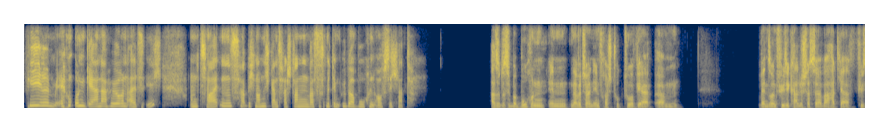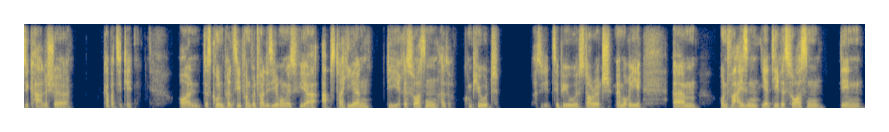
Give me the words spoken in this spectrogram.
viel mehr ungerner hören als ich. Und zweitens habe ich noch nicht ganz verstanden, was es mit dem Überbuchen auf sich hat. Also das Überbuchen in einer virtuellen Infrastruktur, wir, ähm, wenn so ein physikalischer Server hat ja physikalische Kapazitäten. Und das Grundprinzip von Virtualisierung ist, wir abstrahieren die Ressourcen, also Compute, also die CPU, Storage, Memory, ähm, und weisen ja die Ressourcen den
